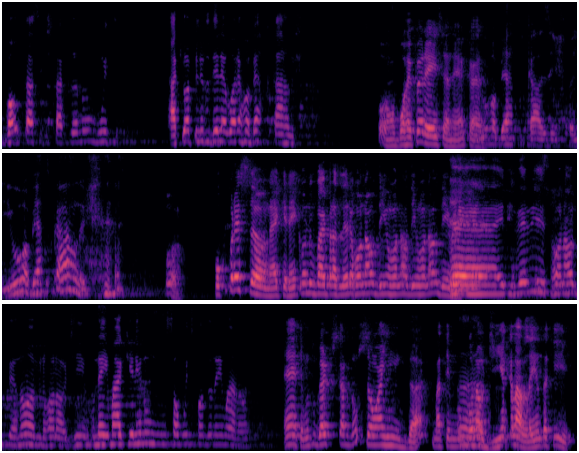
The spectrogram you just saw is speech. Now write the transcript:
igual tá se destacando muito. Aqui o apelido dele agora é Roberto Carlos. Pô, uma boa referência, né, cara? E o Roberto Carlos. E o Roberto Carlos. Pô, pouco pressão, né? Que nem quando vai brasileiro, Ronaldinho, Ronaldinho, Ronaldinho. É, né? eles veem isso, Ronaldo Fenômeno, Ronaldinho. O Neymar, que eles não são muito fã do Neymar, não. É, tem muito lugar que os caras não são ainda, mas tem o uhum. Ronaldinho, aquela lenda que,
